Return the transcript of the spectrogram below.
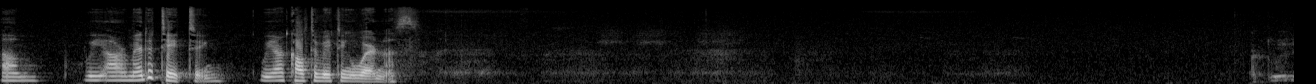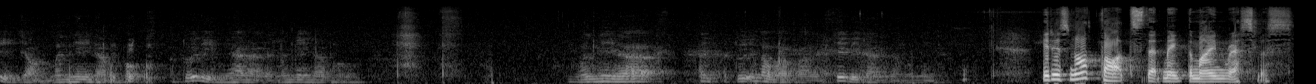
Um, we are meditating, we are cultivating awareness. It is not thoughts that make the mind restless.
